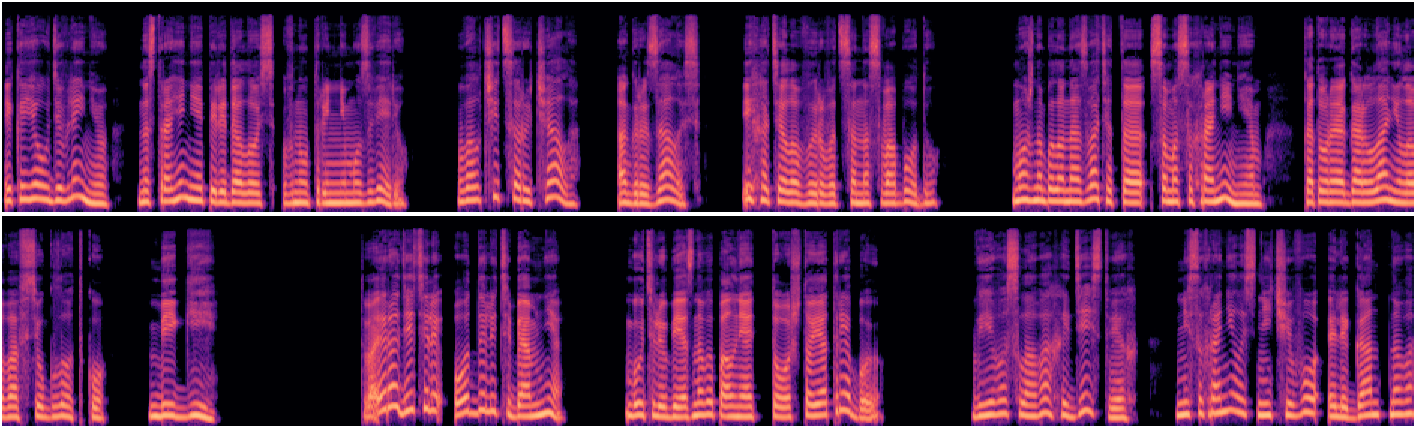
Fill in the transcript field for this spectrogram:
И, к ее удивлению, настроение передалось внутреннему зверю. Волчица рычала, огрызалась и хотела вырваться на свободу. Можно было назвать это самосохранением, которое горланило во всю глотку. «Беги!» «Твои родители отдали тебя мне. Будь любезна выполнять то, что я требую». В его словах и действиях не сохранилось ничего элегантного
